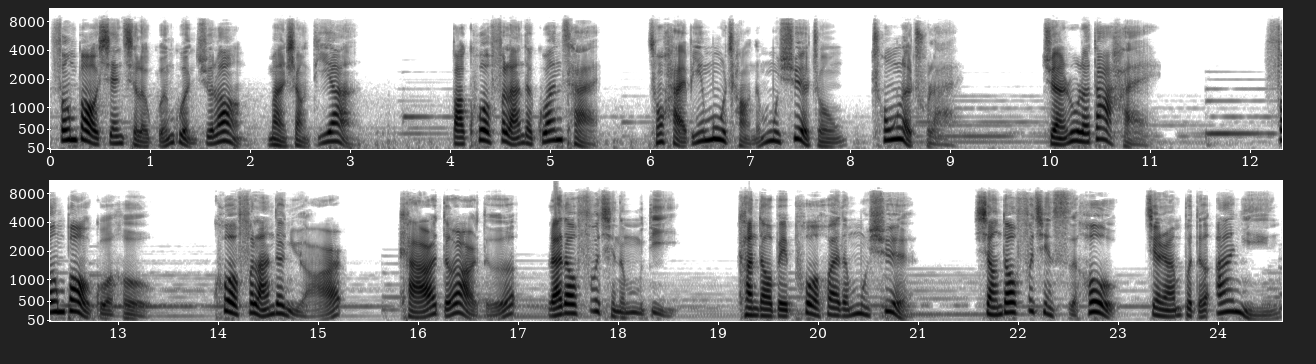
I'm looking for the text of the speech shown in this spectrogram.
风暴掀起了滚滚巨浪，漫上堤岸，把阔夫兰的棺材从海滨牧场的墓穴中冲了出来，卷入了大海。风暴过后，阔夫兰的女儿凯尔德尔德来到父亲的墓地，看到被破坏的墓穴。想到父亲死后竟然不得安宁，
